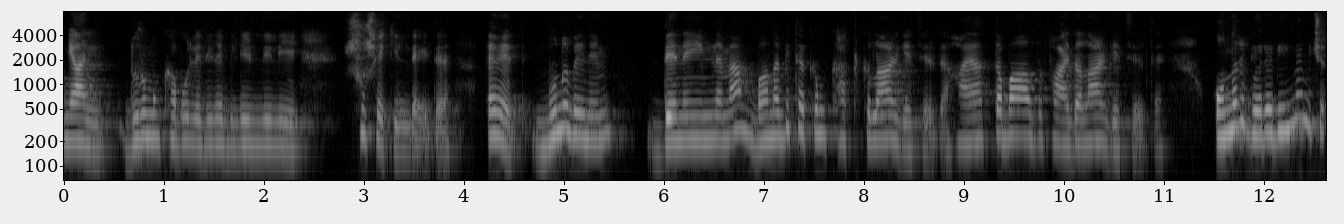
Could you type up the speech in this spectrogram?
Yani durumun kabul edilebilirliği şu şekildeydi. Evet, bunu benim deneyimlemem bana bir takım katkılar getirdi. Hayatta bazı faydalar getirdi. Onları görebilmem için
